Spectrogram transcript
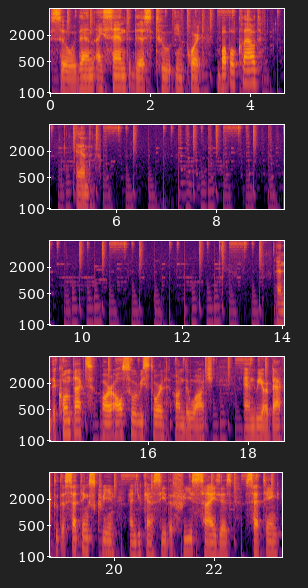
So then I send this to import Bubble Cloud and and the contacts are also restored on the watch. And we are back to the settings screen and you can see the free sizes setting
